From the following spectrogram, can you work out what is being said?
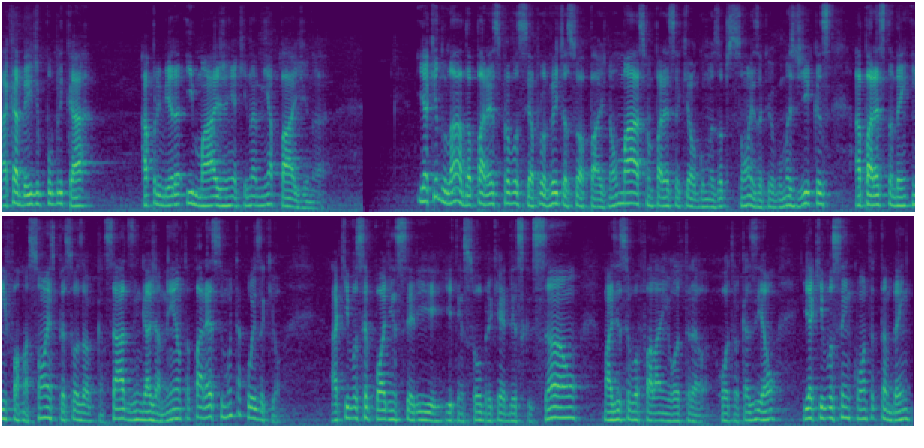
Acabei de publicar a primeira imagem aqui na minha página. E aqui do lado aparece para você, aproveite a sua página ao máximo, aparece aqui algumas opções, aqui algumas dicas, aparece também informações, pessoas alcançadas, engajamento, aparece muita coisa aqui. Ó. Aqui você pode inserir itens sobre que é descrição, mas isso eu vou falar em outra, outra ocasião. E aqui você encontra também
